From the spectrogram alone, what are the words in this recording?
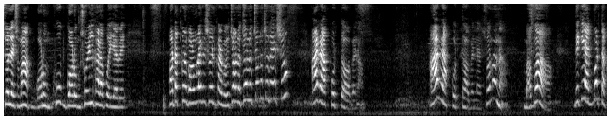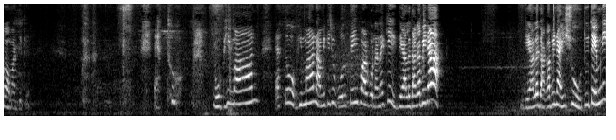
চলে এসো, মা, গরম, খুব গরম, শরীর খারাপ হয়ে যাবে। হঠাৎ করে গরম লাগলে শরীর খারাপ হবে। চলো চলো চলো চলো এসো। আর রাগ করতে হবে না। আর রাগ করতে হবে না, শোনো না। বাবা, দেখি একবার তাকাও আমার দিকে। এত অভিমান এত অভিমান, আমি কিছু বলতেই পারব না, নাকি? দেয়ালে দাগাবি না। দেয়ালে দাগাবি না ইস্যু তুই তো এমনি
